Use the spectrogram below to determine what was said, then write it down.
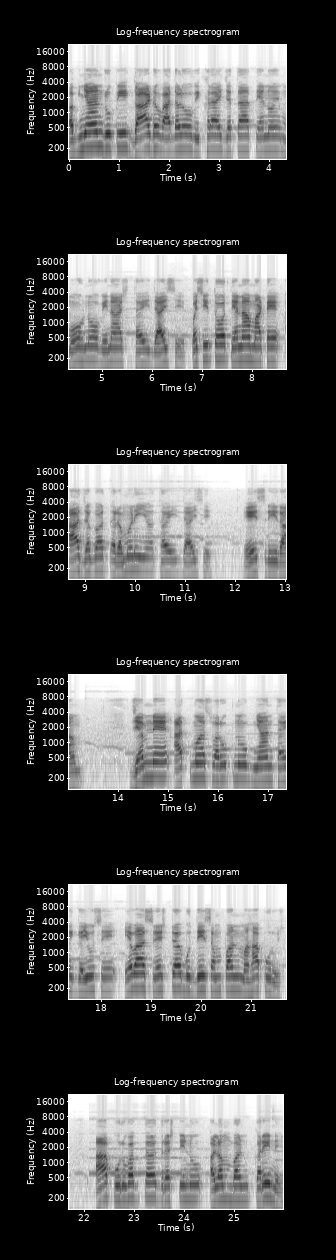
અજ્ઞાનરૂપી ગાઢ વાદળો વિખરાઈ જતા તેનો મોહનો વિનાશ થઈ જાય છે. પછી તો તેના માટે આ જગત રમણીય થઈ જાય છે. હે શ્રી રામ જેમને આત્મ સ્વરૂપનું જ્ઞાન થઈ ગયું છે, એવા શ્રેષ્ઠ બુદ્ધિ સંપન્ન મહાપુરુષ, આ પૂર્વક્ત દ્રષ્ટિનું અલંબન કરીને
